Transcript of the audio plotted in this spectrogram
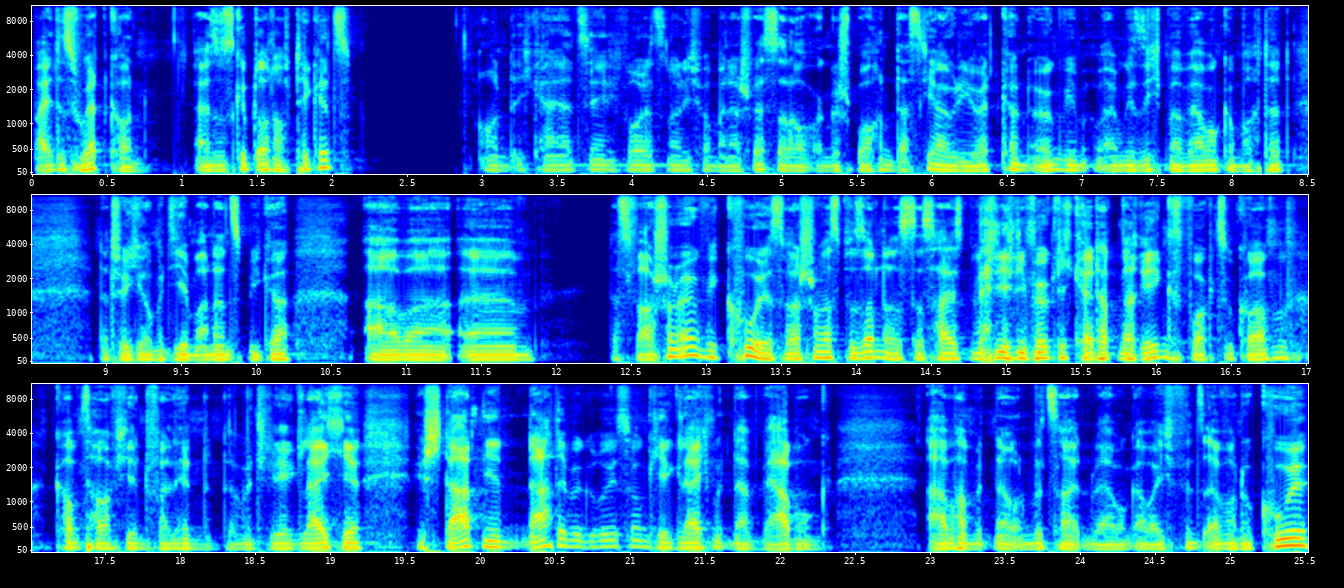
Bald ist Redcon. Also es gibt auch noch Tickets. Und ich kann erzählen, ich wurde jetzt neulich von meiner Schwester darauf angesprochen, dass ja die Redcon irgendwie mit meinem Gesicht mal Werbung gemacht hat. Natürlich auch mit jedem anderen Speaker. Aber ähm, das war schon irgendwie cool. Das war schon was Besonderes. Das heißt, wenn ihr die Möglichkeit habt, nach Regensburg zu kommen, kommt da auf jeden Fall hin. Damit wir gleich hier, wir starten hier nach der Begrüßung hier gleich mit einer Werbung aber mit einer unbezahlten Werbung. Aber ich finde es einfach nur cool.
